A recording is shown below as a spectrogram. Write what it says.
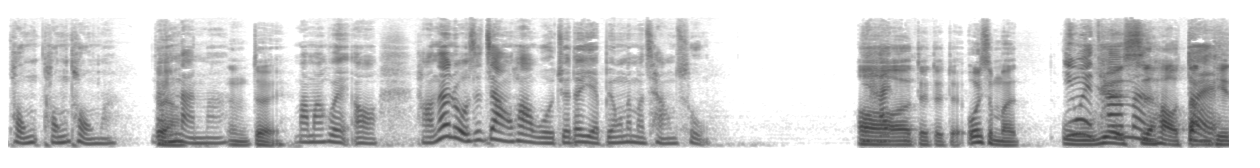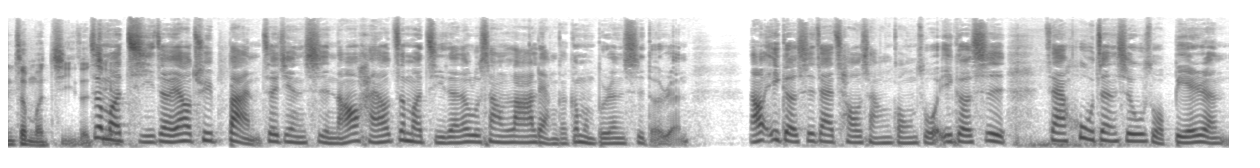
同同同吗？男男吗？嗯，对。妈妈会哦。好，那如果是这样的话，我觉得也不用那么仓促。哦，对对对，为什么？因为月四号当天这么急的，这么急着要去办这件事，然后还要这么急的在路上拉两个根本不认识的人。然后一个是在超商工作，一个是在户政事务所，别人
